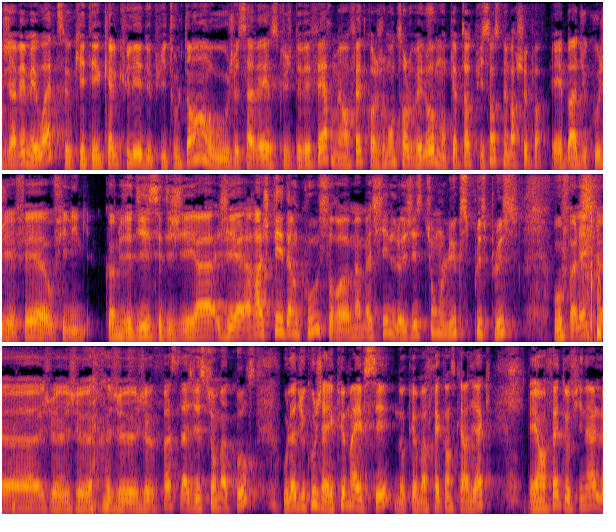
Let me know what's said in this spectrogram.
J'avais mes watts qui étaient calculés depuis tout le temps, où je savais ce que je devais faire, mais en fait, quand je monte sur le vélo, mon capteur de puissance ne marche pas. Et bah du coup, j'ai fait euh, au feeling. Comme j'ai dit, c'était j'ai euh, racheté d'un coup sur euh, ma machine le gestion luxe plus plus, où il fallait que je, je, je je fasse la gestion de ma course. Où là, du coup, j'avais que ma FC, donc ma fréquence cardiaque. Et en fait, au final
